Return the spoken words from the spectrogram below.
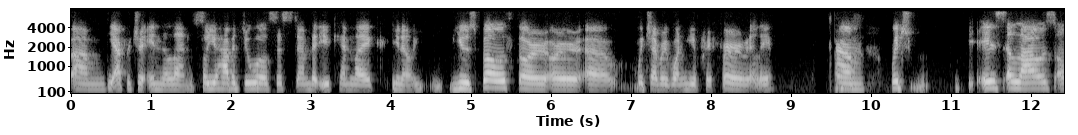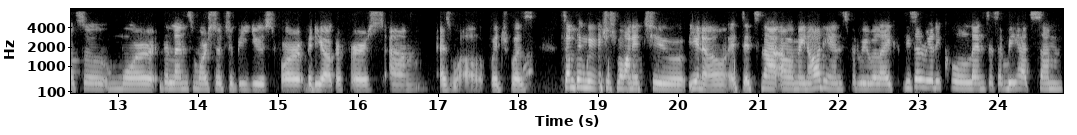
um, the aperture in the lens. So you have a dual system that you can like you know use both or or uh, whichever one you prefer really, um, which is allows also more the lens more so to be used for videographers um, as well, which was something we just wanted to, you know, it, it's not our main audience, but we were like, these are really cool lenses. And we had some,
